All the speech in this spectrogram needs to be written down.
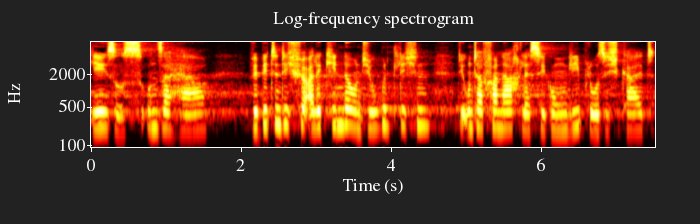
Jesus, unser Herr, wir bitten dich für alle Kinder und Jugendlichen, die unter Vernachlässigung, Lieblosigkeit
